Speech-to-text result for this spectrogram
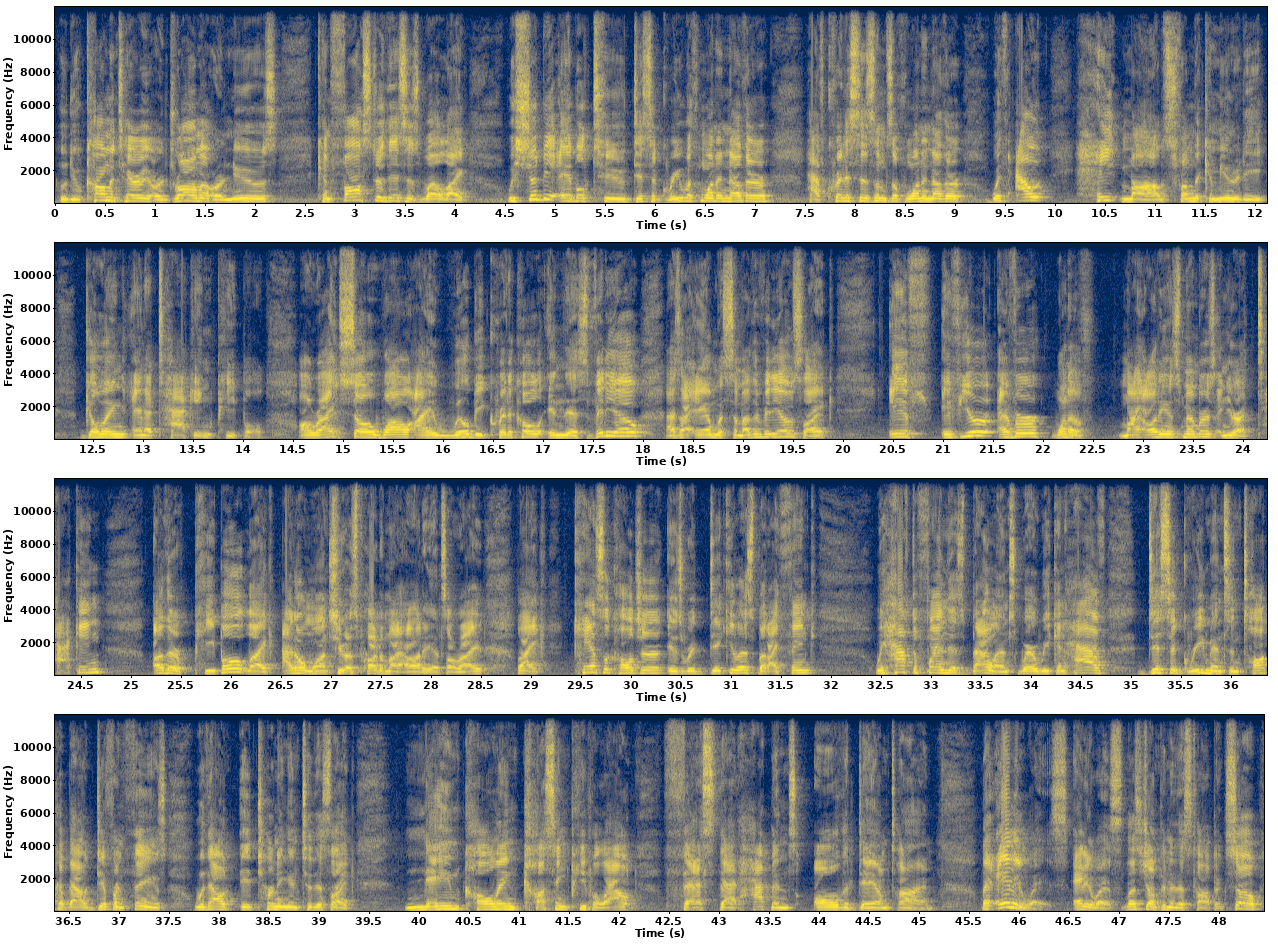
who do commentary or drama or news can foster this as well. Like, we should be able to disagree with one another, have criticisms of one another without hate mobs from the community going and attacking people, all right? So while I will be critical in this video, as I am with some other videos, like if, if you're ever one of my audience members and you're attacking other people, like I don't want you as part of my audience, all right? Like cancel culture is ridiculous, but I think we have to find this balance where we can have disagreements and talk about different things without it turning into this like name calling, cussing people out fest that happens all the damn time. But anyways, anyways, let's jump into this topic. So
